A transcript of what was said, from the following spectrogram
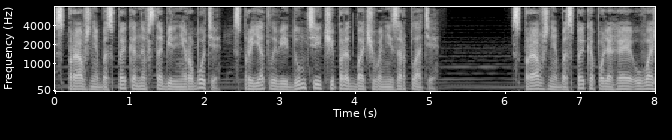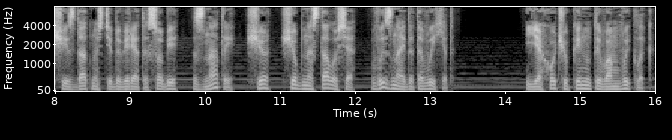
Справжня безпека не в стабільній роботі, сприятливій думці чи передбачуваній зарплаті. Справжня безпека полягає у вашій здатності довіряти собі, знати, що, щоб не сталося, ви знайдете вихід. Я хочу кинути вам виклик.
